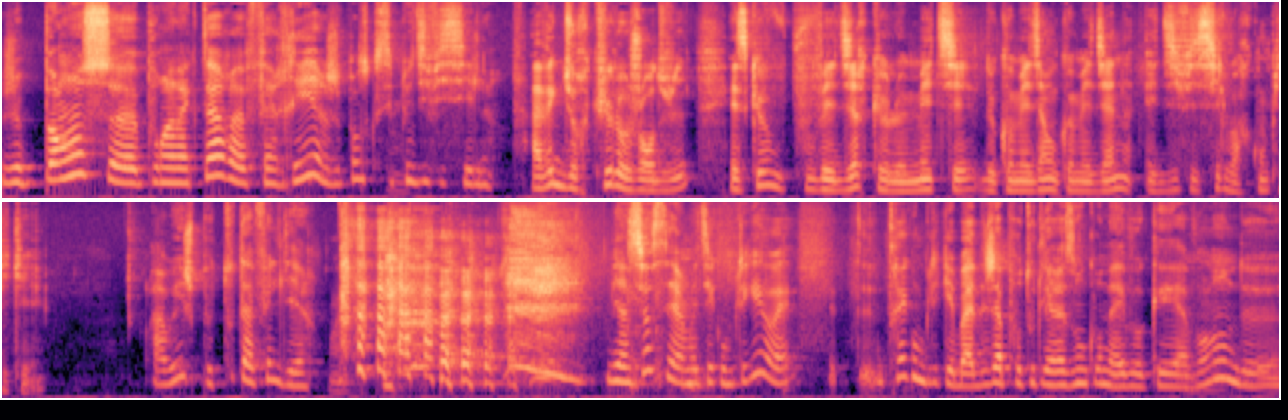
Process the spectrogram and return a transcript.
Je pense, euh, pour un acteur, euh, faire rire, je pense que c'est plus difficile. Avec du recul aujourd'hui, est-ce que vous pouvez dire que le métier de comédien ou comédienne est difficile voire compliqué? Ah oui, je peux tout à fait le dire. Bien sûr, c'est un métier compliqué, ouais. Très compliqué. Bah, déjà pour toutes les raisons qu'on a évoquées avant, de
